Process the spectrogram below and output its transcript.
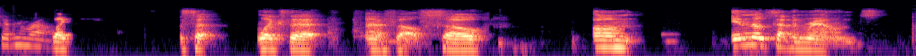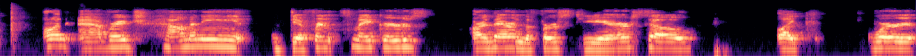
seven rounds. Like- So, like the NFL. So, um, in those seven rounds, on average, how many difference makers are there in the first year? So, like, we're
